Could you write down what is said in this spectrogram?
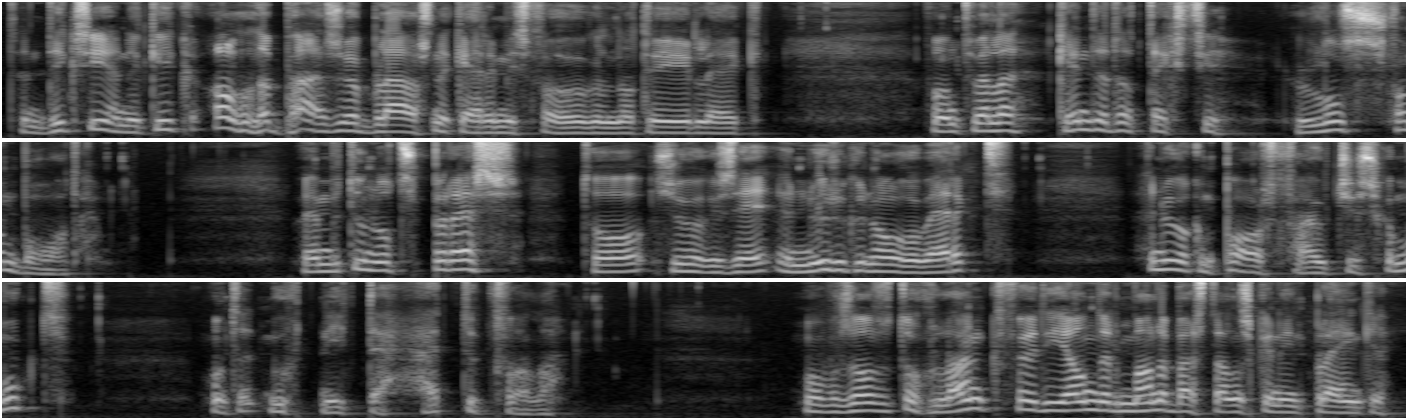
Ten Dixie en ik allebei zo blaasne kermisvogel natuurlijk. Want we kenden dat tekstje los van boden. We hebben toen expres tot zogezegd een uur gewerkt en ook een paar foutjes gemokt, want het mocht niet te het opvallen. Maar we zouden toch lang voor die andere mannen kunnen planken.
